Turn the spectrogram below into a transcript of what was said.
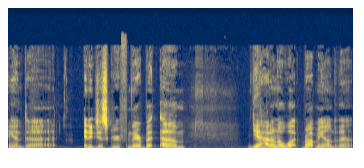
and uh, and it just grew from there. But um, yeah, I don't know what brought me onto that.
